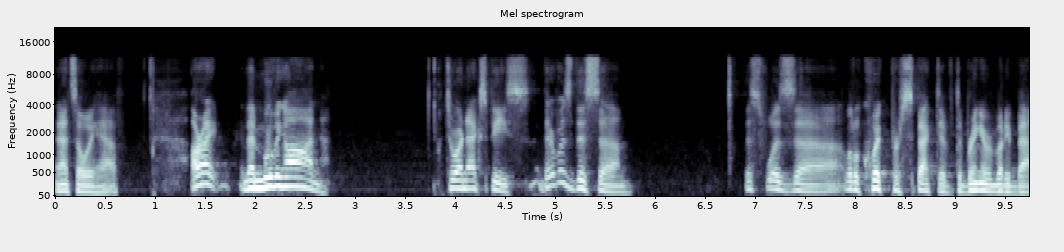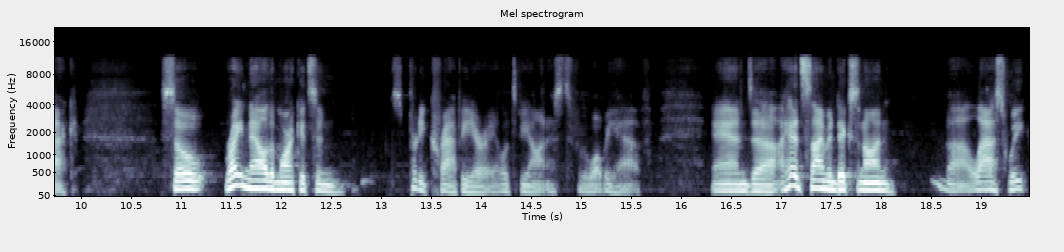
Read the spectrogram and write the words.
And that's all we have. All right. And then moving on to our next piece. There was this, um, this was uh, a little quick perspective to bring everybody back. So right now the market's in it's a pretty crappy area, let's be honest, for what we have. And uh, I had Simon Dixon on uh, last week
